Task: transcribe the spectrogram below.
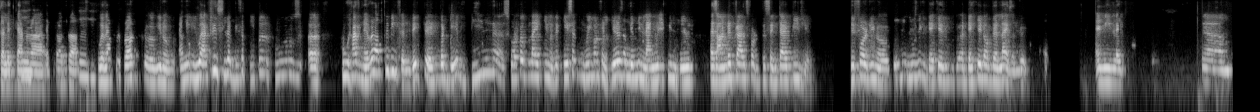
Dalit mm. Camera, mm. etc., mm-hmm. who have actually brought, uh, you know, I mean, you actually see that these are people whose uh, who have never actually been convicted, but they've been uh, sort of like, you know, the case has been going on for years and they've been languishing in jail as under trials for this entire period. Before, you know, losing decade, a decade of their lives. And I mean, like, um,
